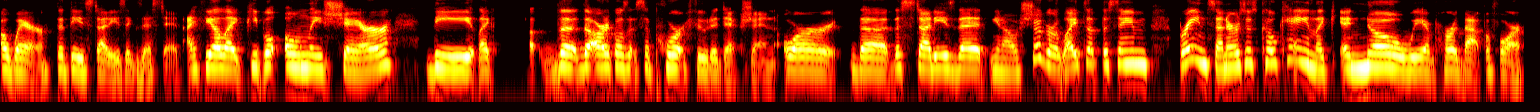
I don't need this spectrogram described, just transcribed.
aware that these studies existed. I feel like people only share the like uh, the the articles that support food addiction or the the studies that you know sugar lights up the same brain centers as cocaine like and no we have heard that before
